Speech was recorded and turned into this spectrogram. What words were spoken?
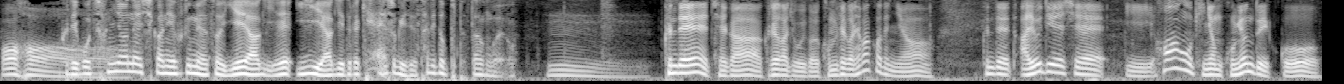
어허. 그리고 천년의 시간이 흐르면서 이 이야기, 이 이야기들에 계속 이제 살이 더 붙었다는 거예요. 음. 근데 제가 그래가지고 이걸 검색을 해봤거든요. 근데 아유디에시의 이 허황호 기념 공연도 있고.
